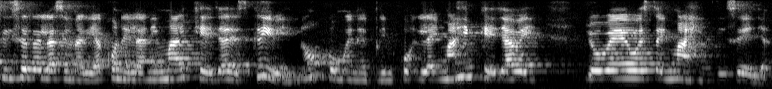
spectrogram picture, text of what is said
sí se relacionaría con el animal que ella describe, ¿no? Como en el, la imagen que ella ve. Yo veo esta imagen, dice ella.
